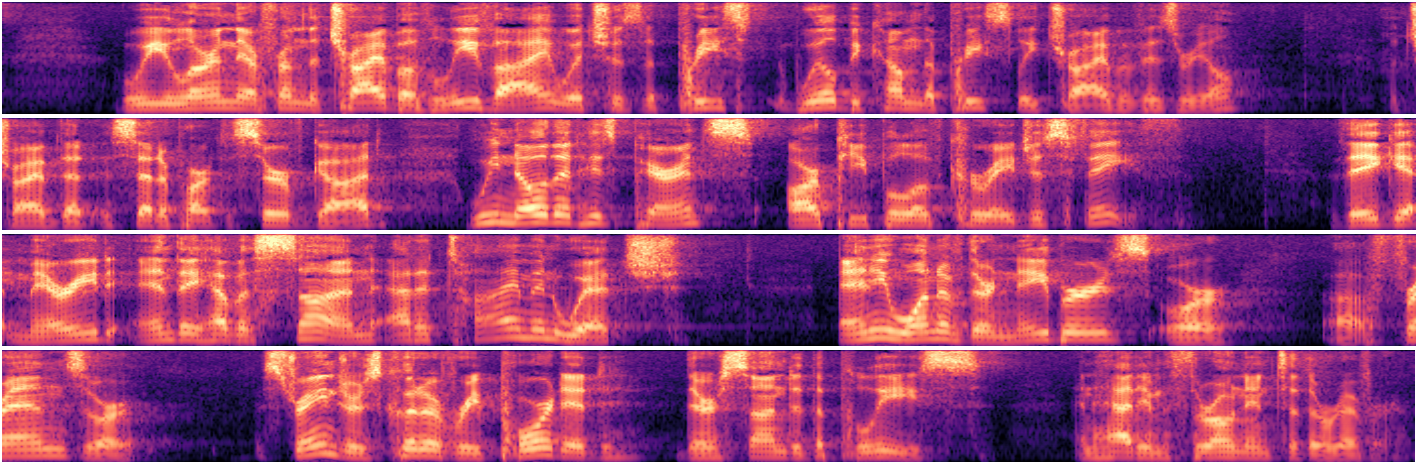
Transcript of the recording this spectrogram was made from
We learn they're from the tribe of Levi, which is the priest, will become the priestly tribe of Israel, the tribe that is set apart to serve God. We know that his parents are people of courageous faith. They get married and they have a son at a time in which any one of their neighbors or uh, friends or strangers could have reported their son to the police and had him thrown into the river.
